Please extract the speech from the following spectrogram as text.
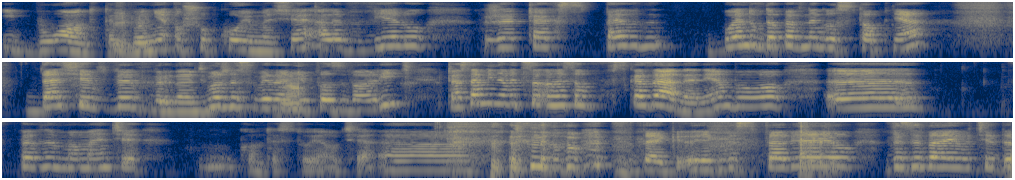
i błąd też, bo Mhm. nie oszukujmy się, ale w wielu rzeczach z pewn- błędów do pewnego stopnia da się wybrnąć, można sobie na No. nie pozwolić. Czasami nawet one są wskazane, nie? Bo e, w pewnym momencie kontestują cię. E, no, tak, jakby sprawiają, wyzywają cię do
